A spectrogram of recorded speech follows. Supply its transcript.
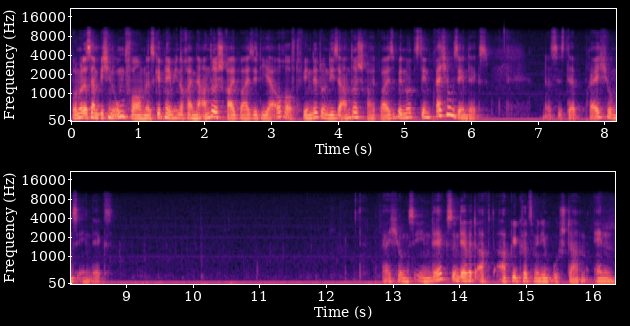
wollen wir das ein bisschen umformen. Es gibt nämlich noch eine andere Schreibweise, die ihr auch oft findet, und diese andere Schreibweise benutzt den Brechungsindex. Das ist der Brechungsindex. Brechungsindex und der wird ab, abgekürzt mit dem Buchstaben n.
